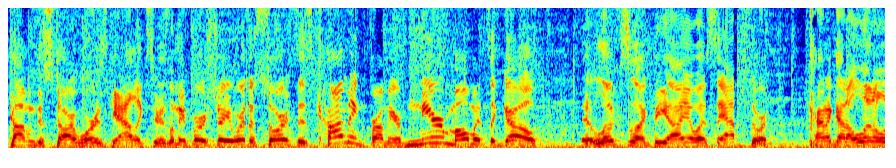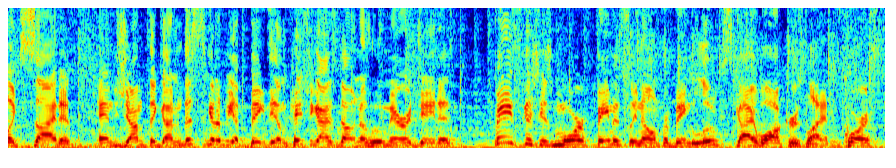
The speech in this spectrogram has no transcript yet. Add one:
coming to Star Wars Galaxy Heroes. Let me first show you where the source is coming from here. Mere moments ago, it looks like the iOS App Store kind of got a little excited and jumped the gun. This is going to be a big deal. In case you guys don't know who Mara Jade is, basically she's more famously known for being Luke Skywalker's life. Of course,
